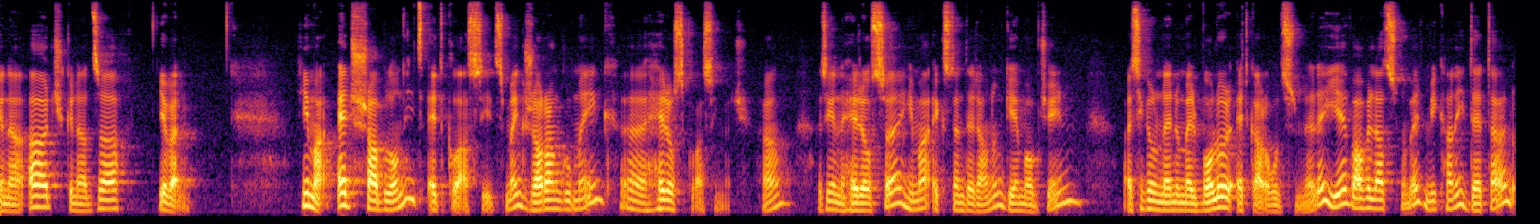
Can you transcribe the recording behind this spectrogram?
գնա աճ, գնա ձախ եւ այլն։ Հիմա այդ շաբլոնից, այդ կլասից մենք ժառանգում ենք heroes կլասի մեջ, հա։ Այսինքն heroes-ը հիմա extend էր անում game_obj-ին, այսինքն ունենում էր բոլոր այդ կարողությունները եւ ավելացնում էր մի քանի դետալ,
